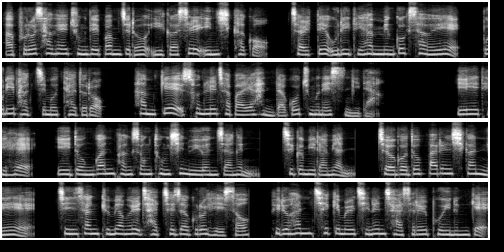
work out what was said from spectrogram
앞으로 사회 중대 범죄로 이것을 인식하고 절대 우리 대한민국 사회에 뿌리 박지 못하도록 함께 손을 잡아야 한다고 주문했습니다. 이에 대해 이동관 방송통신위원장은 지금이라면 적어도 빠른 시간 내에 진상 규명을 자체적으로 해서 필요한 책임을 지는 자세를 보이는 게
